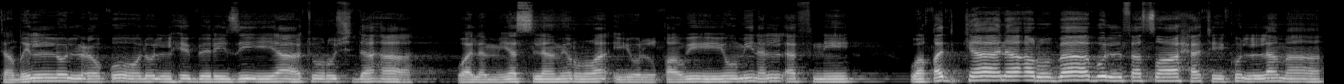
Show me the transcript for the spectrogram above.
تضل العقول الهبرزيات رشدها ولم يسلم الرأي القوي من الأفن. وقد كان أرباب الفصاحة كلما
